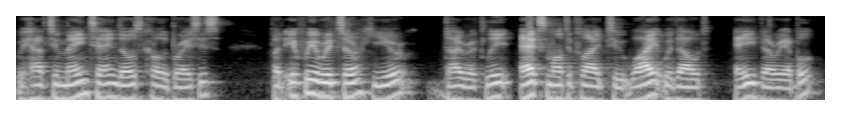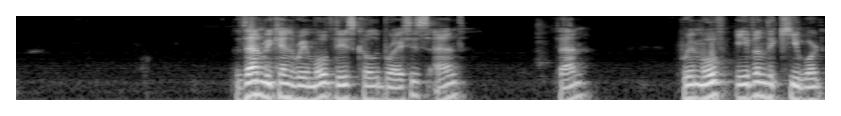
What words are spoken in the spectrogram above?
we have to maintain those curly braces. But if we return here directly x multiplied to y without a variable, then we can remove these curly braces and then remove even the keyword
